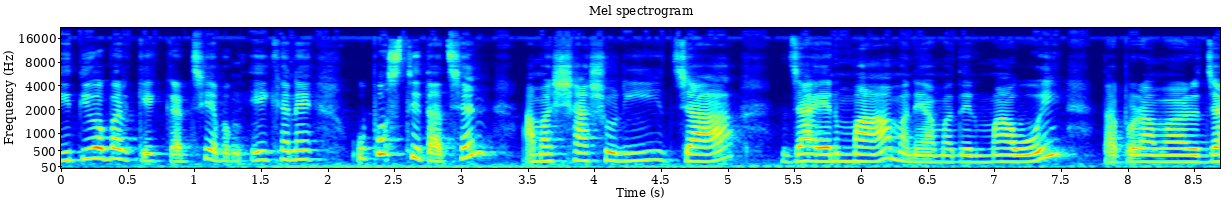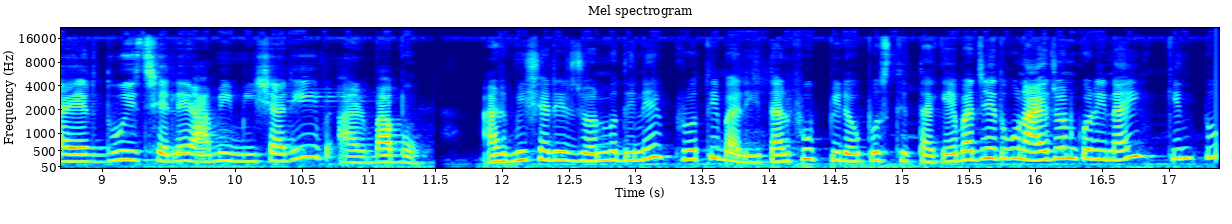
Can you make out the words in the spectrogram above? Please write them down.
দ্বিতীয়বার কেক কাটছি এবং এইখানে উপস্থিত আছেন আমার শাশুড়ি, যা, জায়ের মা মানে আমাদের মা ওই তারপর আমার জায়ের দুই ছেলে, আমি, মিশারি আর বাবু। আর মিশারির জন্মদিনে প্রতিবারই তার ফুপ্পিরা উপস্থিত থাকে। এবার যেহেতু কোনো আয়োজন করি নাই, কিন্তু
